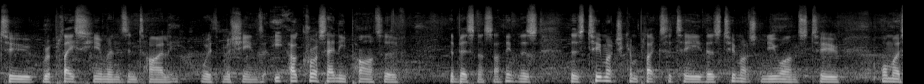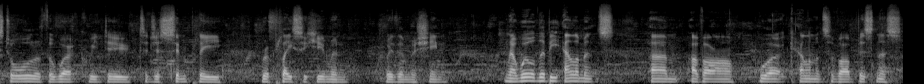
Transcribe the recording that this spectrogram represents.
to replace humans entirely with machines across any part of the business. I think there's there's too much complexity, there's too much nuance to almost all of the work we do to just simply replace a human with a machine. Now, will there be elements um, of our work, elements of our business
